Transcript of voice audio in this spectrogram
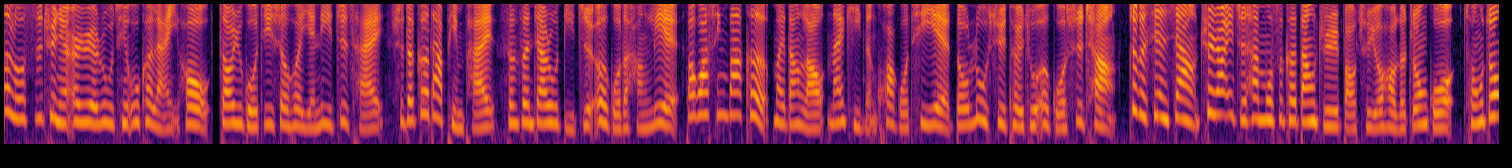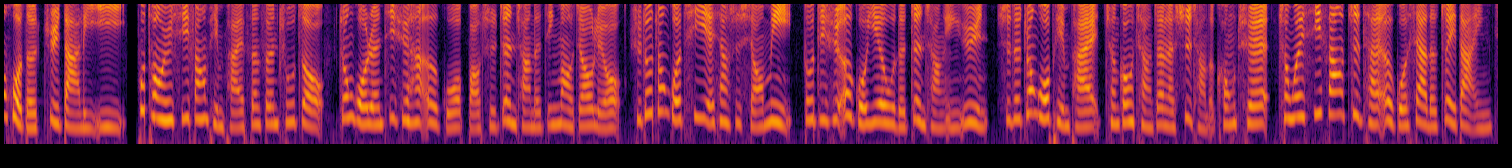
俄罗斯去年二月入侵乌克兰以后，遭遇国际社会严厉制裁，使得各大品牌纷纷加入抵制俄国的行列，包括星巴克、麦当劳、Nike 等跨国企业都陆续退出俄国市场。这个现象却让一直和莫斯科当局保持友好的中国从中获得巨大利益。不同于西方品牌纷纷出走，中国人继续和俄国保持正常的经贸交流。许多中国企业像是小米，都继续俄国业务的正常营运，使得中国品牌成功抢占了市场的空缺，成为西方制裁俄国下的最大赢家。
